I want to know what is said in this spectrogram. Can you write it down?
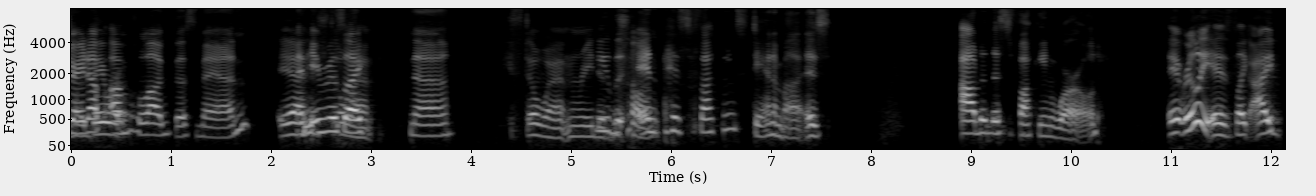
straight up they were- unplugged this man, yeah, and he was like, went. nah. he still went and He redid the song. and his fucking stamina is out of this fucking world. It really is. Like I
